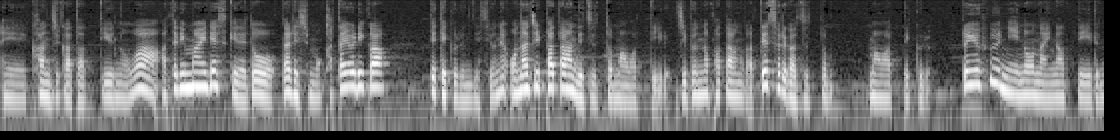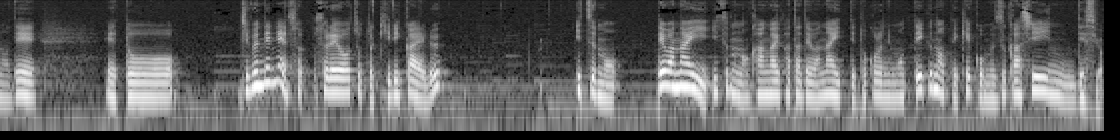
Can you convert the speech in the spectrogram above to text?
えー、感じ方っていうのは当たり前ですけれど誰しも偏りが出てくるんですよね。同じパターンでずっと回っている。自分のパターンがあってそれがずっと回ってくる。というふうに脳内になっているので、えっ、ー、と自分でねそれをちょっと切り替える。いつもではないいつもの考え方ではないってところに持っていくのって結構難しいんですよ。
